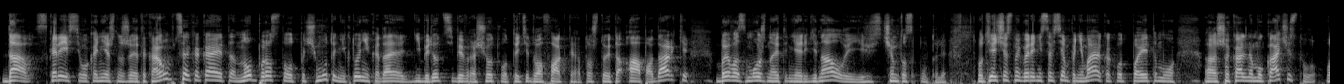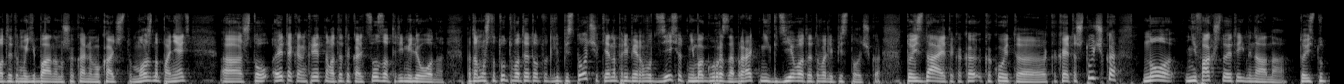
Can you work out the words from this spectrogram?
Да, скорее всего, конечно же, это коррупция какая-то, но просто вот почему-то никто никогда не берет себе в расчет вот эти два фактора. То, что это, а, подарки, б, возможно, это не оригинал и с чем-то спутали. Вот я, честно говоря, не совсем понимаю, как вот по этому э, шакальному качеству, вот этому ебаному шакальному качеству, можно понять, э, что это конкретно вот это кольцо за 3 миллиона. Потому что тут вот этот вот лепесточек, я, например, вот здесь вот не могу разобрать нигде вот этого лепесточка. То есть, да, это какой-то, какая-то штучка, но не факт, что это именно она. То есть тут,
